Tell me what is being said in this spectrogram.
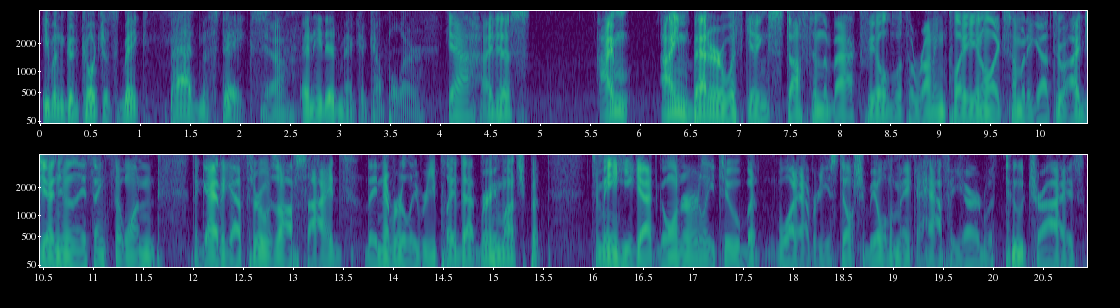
even good coaches make bad mistakes. Yeah. And he did make a couple there. Yeah, I just I'm I'm better with getting stuffed in the backfield with a running play. You know, like somebody got through. I genuinely think the one the guy that got through was off sides. They never really replayed that very much, but to me he got going early too. But whatever, you still should be able to make a half a yard with two tries.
